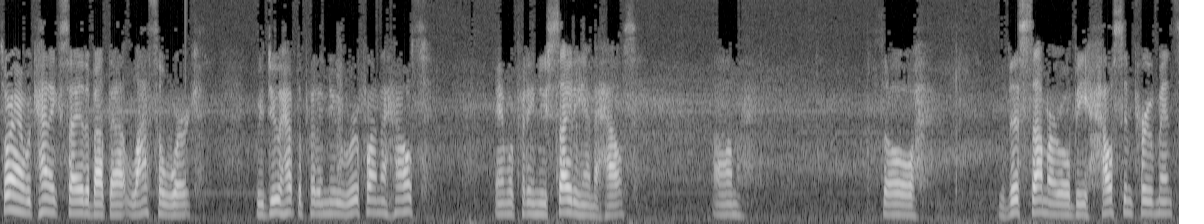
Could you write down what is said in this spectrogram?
So anyway, we're kind of excited about that. Lots of work. We do have to put a new roof on the house and we're putting new siding on the house. Um, so this summer will be house improvements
